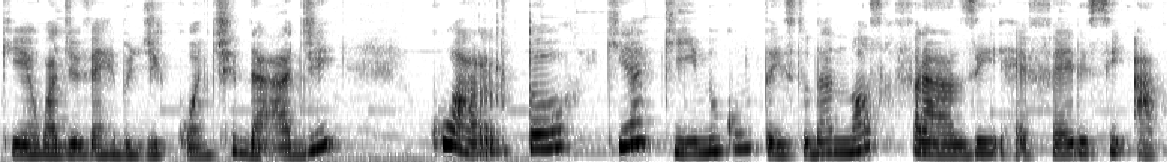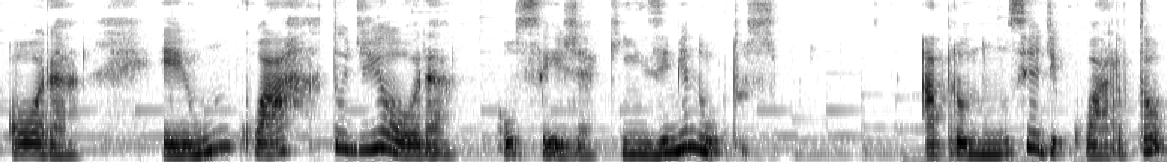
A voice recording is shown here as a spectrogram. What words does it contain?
que é o advérbio de quantidade. Quarto, que aqui no contexto da nossa frase refere-se à hora. É um quarto de hora, ou seja, 15 minutos. A pronúncia de quarto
